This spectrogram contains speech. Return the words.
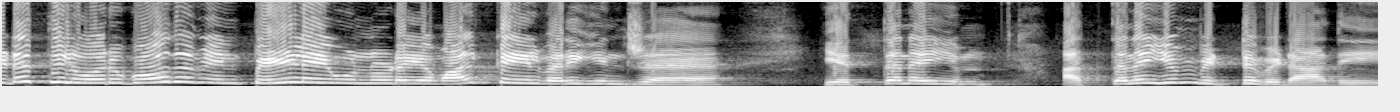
இடத்தில் ஒருபோதும் என் பிள்ளை உன்னுடைய வாழ்க்கையில் வருகின்ற எத்தனையும் அத்தனையும் விட்டு விடாதே.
